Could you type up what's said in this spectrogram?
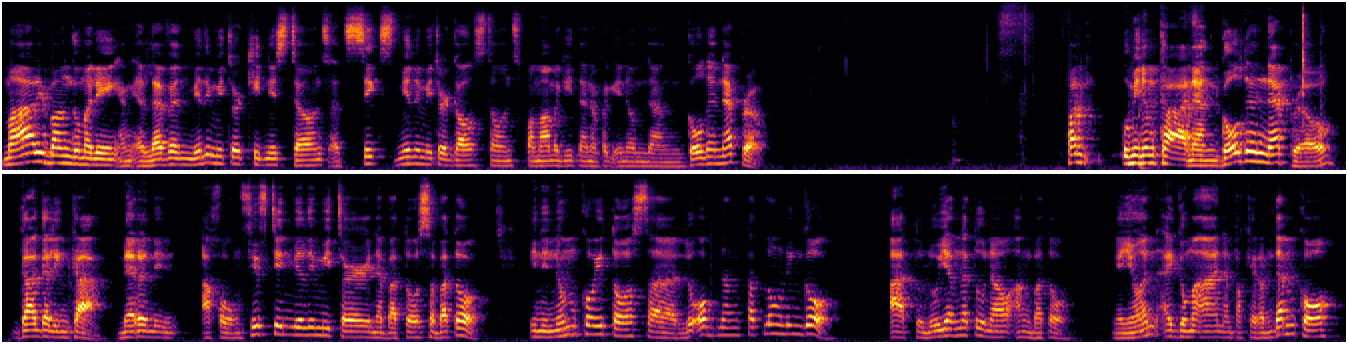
Maaari bang gumaling ang 11mm kidney stones at 6mm gallstones pamamagitan ng pag-inom ng Golden Nepro? Pag uminom ka ng Golden Nepro, gagaling ka. Meron din akong 15mm na bato sa bato. Ininom ko ito sa loob ng tatlong linggo at tuluyang natunaw ang bato. Ngayon ay gumaan ang pakiramdam ko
